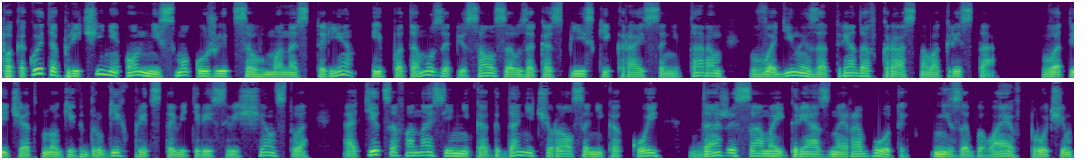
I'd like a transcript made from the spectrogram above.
По какой-то причине он не смог ужиться в монастыре и потому записался в Закаспийский край санитаром в один из отрядов Красного Креста. В отличие от многих других представителей священства, отец Афанасий никогда не чурался никакой, даже самой грязной работы, не забывая, впрочем,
